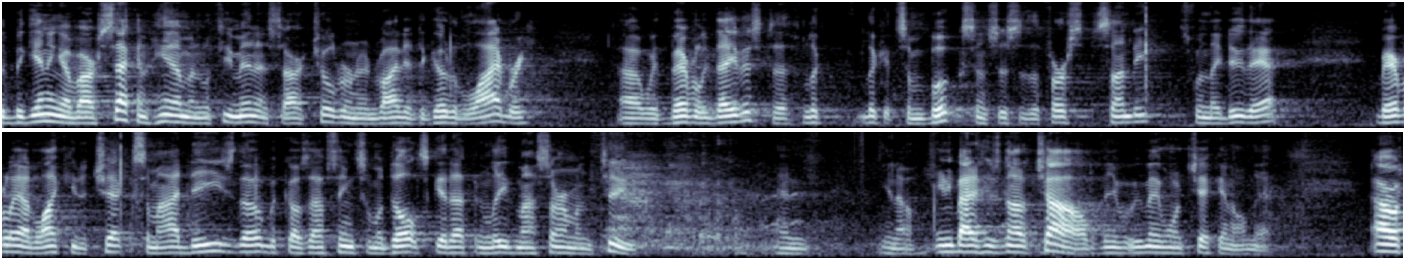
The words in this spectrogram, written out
The beginning of our second hymn, in a few minutes, our children are invited to go to the library uh, with Beverly Davis to look, look at some books since this is the first Sunday. It's when they do that. Beverly, I'd like you to check some IDs though, because I've seen some adults get up and leave my sermon too. And, you know, anybody who's not a child, we may want to check in on that. Our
